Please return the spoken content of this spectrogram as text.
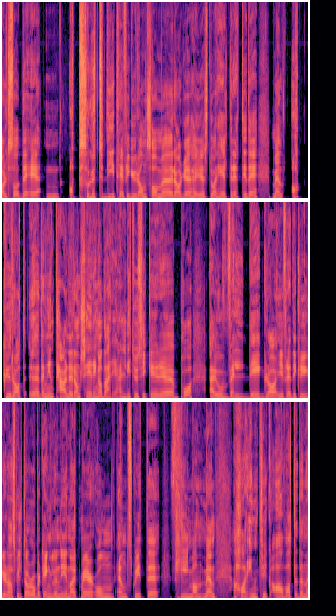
Altså, det er absolutt de tre figurene som eh, rager høyest, du har helt rett i det, men akkurat akkurat eh, den interne rangeringa der jeg er litt usikker eh, på. Jeg er jo veldig glad i Freddy Krüger, da, spilt av Robert Englund i Nightmare on Elm Street-filmene, men jeg har inntrykk av at den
